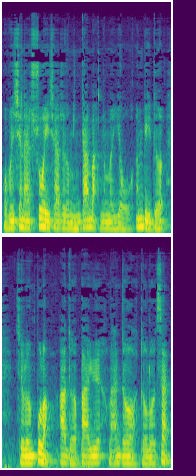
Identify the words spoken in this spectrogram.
我们先来说一下这个名单吧。那么有恩比德、杰伦布朗、阿德巴约、兰德尔、德罗赞、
